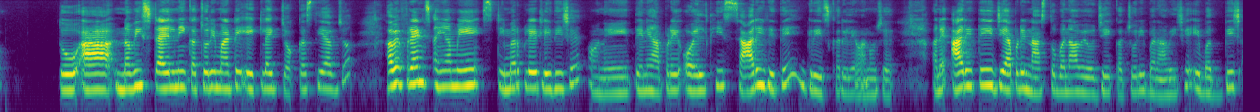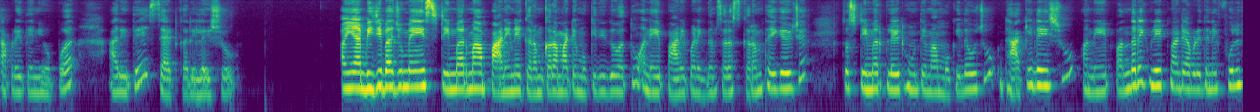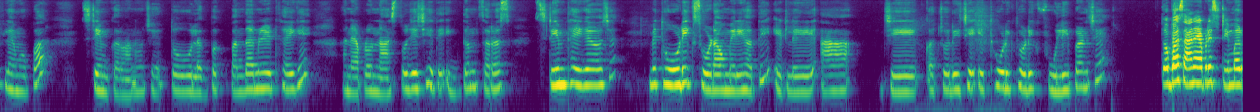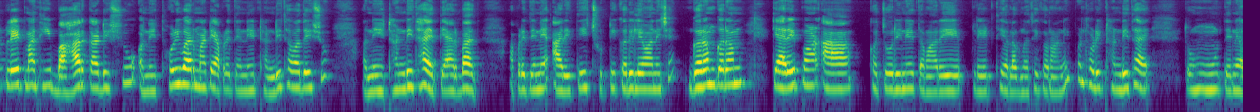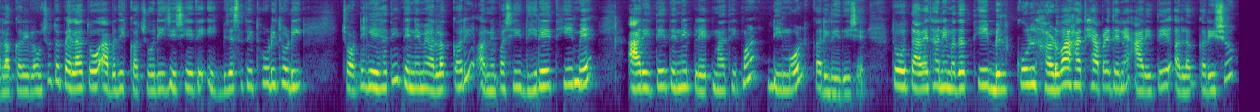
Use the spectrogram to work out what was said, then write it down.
તો આ નવી સ્ટાઇલની કચોરી માટે એક લાઈક ચોક્કસથી આપજો હવે ફ્રેન્ડ્સ, અહીંયા મેં સ્ટીમર પ્લેટ લીધી છે અને તેને આપણે ઓઇલથી સારી રીતે ગ્રીસ કરી લેવાનું છે. અને આ રીતે જે આપણે નાસ્તો બનાવ્યો, જે કચોરી બનાવી છે, એ બધી જ આપણે તેની ઉપર આ રીતે સેટ કરી લઈશું. અહીંયા બીજી બાજુ મેં સ્ટીમરમાં પાણીને ગરમ કરવા માટે મૂકી દીધું હતું અને એ પાણી પણ એકદમ સરસ ગરમ થઈ ગયું છે. તો સ્ટીમર પ્લેટ હું તેમાં મૂકી દઉં છું, ઢાંકી દઈશું અને પંદરેક મિનિટ માટે આપણે તેને ફૂલ ફ્લેમ ઉપર સ્ટીમ કરવાનું છે. તો લગભગ પંદર મિનિટ થઈ ગઈ અને આપણો નાસ્તો જે છે તે એકદમ સરસ સ્ટીમ થઈ ગયો છે. મેં થોડીક સોડા ઉમેરી હતી એટલે આ જે કચોરી છે એ થોડીક થોડીક ફૂલી પણ છે. તો બસ આને આપણે સ્ટીમર પ્લેટમાંથી બહાર કાઢીશું અને થોડીવાર માટે આપણે તેને ઠંડી થવા દઈશું. અને ઠંડી થાય ત્યારબાદ આપણે તેને આ રીતે છૂટી કરી લેવાની છે. ગરમ ગરમ ક્યારેય પણ આ કચોરીને તમારે પ્લેટથી અલગ નથી કરવાની, પણ થોડીક ઠંડી થાય તો હું તેને અલગ કરી લઉં છું. તો પહેલાં તો આ બધી કચોરી જે છે તે એકબીજા સાથે થોડી થોડી ચોંટી ગઈ હતી તેને મેં અલગ કરી અને પછી ધીરેથી મેં આ રીતે તેને પ્લેટમાંથી પણ ડીમોલ્ડ કરી લીધી છે. તો તાવેથાની મદદથી બિલકુલ હળવા હાથે આપણે તેને આ રીતે અલગ કરીશું.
